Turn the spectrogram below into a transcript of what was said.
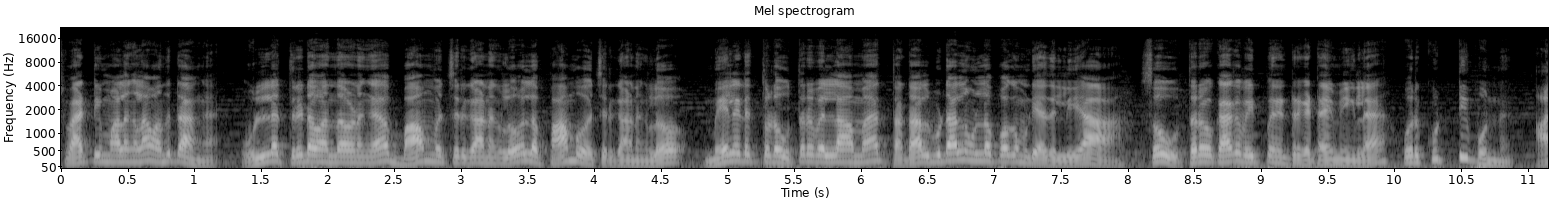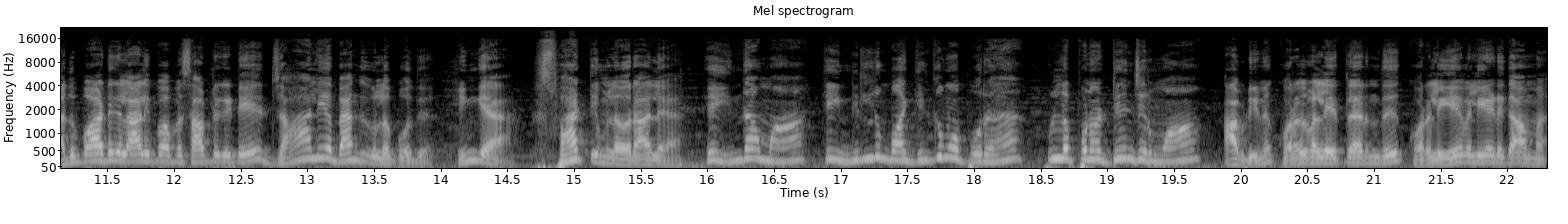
ஸ்வாட்டி மாலுங்களாம் வந்துட்டாங்க. உள்ள திருட வந்தவனுங்க பாம்பு வச்சிருக்கானுங்களோ இல்ல பாம்பு வச்சிருக்கானுங்களோ மேலிடத்தோட உத்தரவு இல்லாம தடால் புடாலும் உள்ள போக முடியாது இல்லையா? சோ உத்தரவுக்காக வெயிட் பண்ணிட்டு இருக்க டைமிங்ல ஒரு குட்டி பொண்ணு. அது பாடு பாட்டுக்கு லாலிபாப்பை சாப்பிட்டுக்கிட்டே ஜாலியா பேங்குக்குள்ள போகுது. இங்க? ஸ்வாட் டீம்ல ஒரு ஆளு. ஏய் இந்தாம்மா. ஏய் நில்லுமா எங்கம்மா போற? உள்ள போனா டேஞ்சருமா அப்படின்னு குரல் வளையத்துல இருந்து குரலையே வெளியெடுக்காம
